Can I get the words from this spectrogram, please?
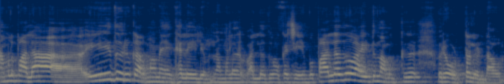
നമ്മൾ പല ഏതൊരു കർമ്മ മേഖലയിലും നമ്മൾ വല്ലതും ഒക്കെ ചെയ്യുമ്പോൾ പലതുമായിട്ട് നമുക്ക് ഒരു ഒട്ടലുണ്ടാവും.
